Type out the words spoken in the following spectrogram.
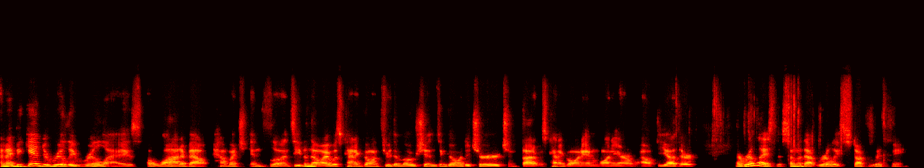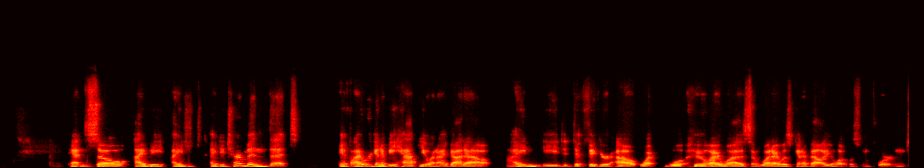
and i began to really realize a lot about how much influence even though i was kind of going through the motions and going to church and thought it was kind of going in one ear out the other i realized that some of that really stuck with me. And so i be, i i determined that if i were going to be happy when i got out I needed to figure out what, what who I was and what I was going to value and what was important,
